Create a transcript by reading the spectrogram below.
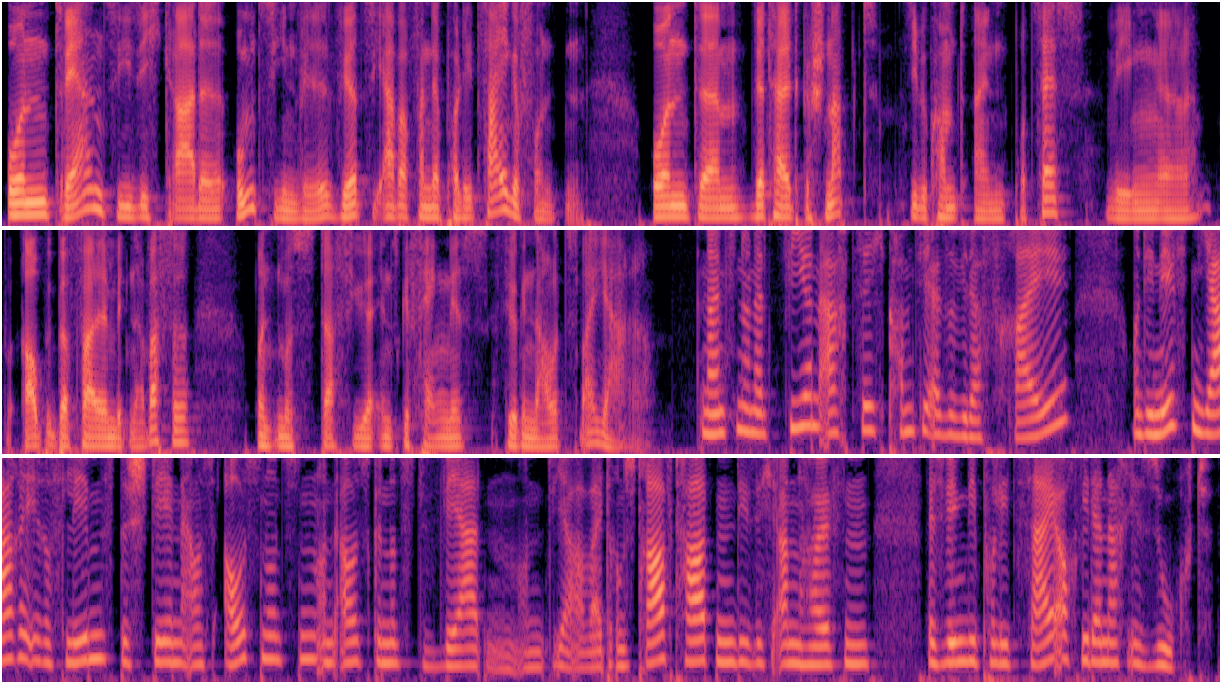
und während sie sich gerade umziehen will, wird sie aber von der Polizei gefunden und ähm, wird halt geschnappt. Sie bekommt einen Prozess wegen äh, Raubüberfall mit einer Waffe und muss dafür ins Gefängnis für genau zwei Jahre. 1984 kommt sie also wieder frei und die nächsten Jahre ihres Lebens bestehen aus Ausnutzen und ausgenutzt werden und ja, weiteren Straftaten, die sich anhäufen, weswegen die Polizei auch wieder nach ihr sucht.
